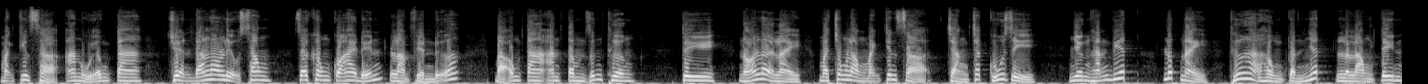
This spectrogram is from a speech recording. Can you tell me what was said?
Mạnh thiên sở an ủi ông ta, chuyện đã lo liệu xong, sẽ không có ai đến làm phiền nữa, bảo ông ta an tâm dưỡng thương. Tuy nói lời này mà trong lòng mạnh thiên sở chẳng chắc cú gì, nhưng hắn biết lúc này thứ hạ hồng cần nhất là lòng tin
